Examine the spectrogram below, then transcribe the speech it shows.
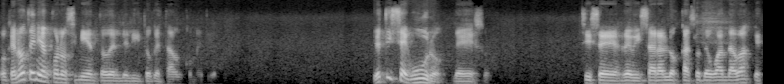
porque no tenían conocimiento del delito que estaban cometiendo. Yo estoy seguro de eso, si se revisaran los casos de Wanda Vázquez,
